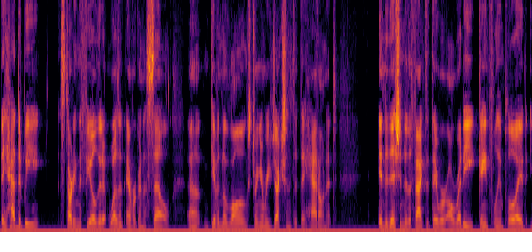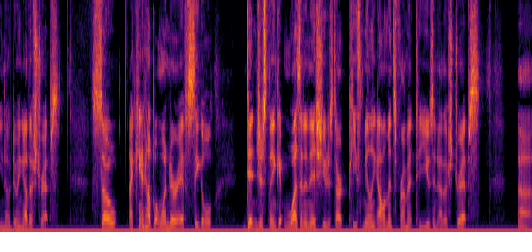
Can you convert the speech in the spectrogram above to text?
they had to be starting to feel that it wasn't ever going to sell, uh, given the long string of rejections that they had on it. In addition to the fact that they were already gainfully employed, you know, doing other strips. So I can't help but wonder if Siegel didn't just think it wasn't an issue to start piecemealing elements from it to use in other strips. Uh,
